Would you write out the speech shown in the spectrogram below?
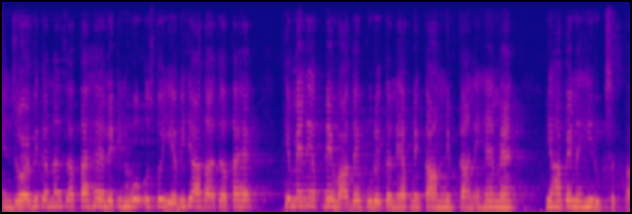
इन्जॉय भी करना चाहता है, लेकिन वो उसको ये भी याद आ जाता है कि मैंने अपने वादे पूरे करने, अपने काम निपटाने हैं, मैं यहाँ पे नहीं रुक सकता।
